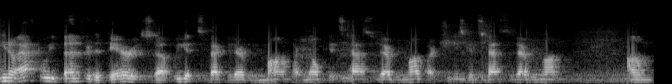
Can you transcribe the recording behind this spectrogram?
you know, after we've been through the dairy stuff, we get inspected every month, our milk gets tested every month, our cheese gets tested every month. Um,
